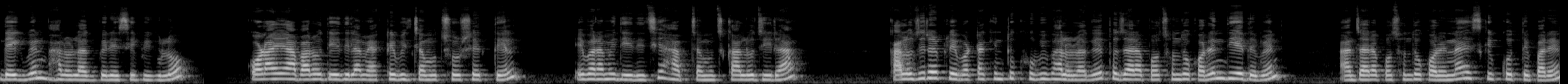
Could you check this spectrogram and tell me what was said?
দেখবেন ভালো লাগবে রেসিপিগুলো কড়াইয়ে আবারও দিয়ে দিলাম এক টেবিল চামচ সর্ষের তেল। এবার আমি দিয়ে দিচ্ছি হাফ চামচ কালো জিরা। কালো জিরার ফ্লেভারটা কিন্তু খুবই ভালো লাগে, তো যারা পছন্দ করেন দিয়ে দেবেন। আর যারা পছন্দ করেন না স্কিপ করতে পারেন।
